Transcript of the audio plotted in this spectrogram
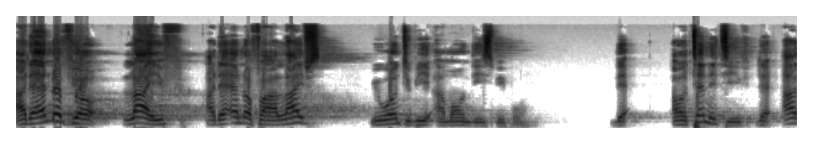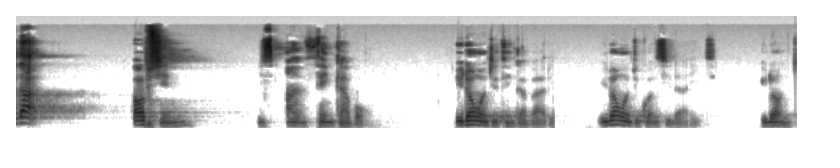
At the end of your life, at the end of our lives, we want to be among these people. The alternative, the other option is unthinkable. You don't want to think about it. You don't want to consider it. You don't.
